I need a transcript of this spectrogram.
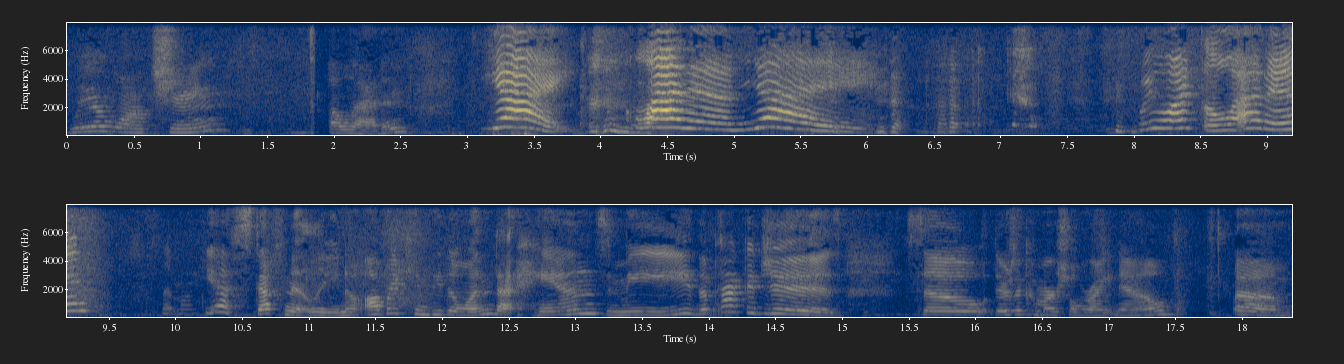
We're watching Aladdin. Yay! Aladdin! Yay! we like Aladdin. Yes, definitely. You know, Aubrey can be the one that hands me the packages. So there's a commercial right now. Um,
